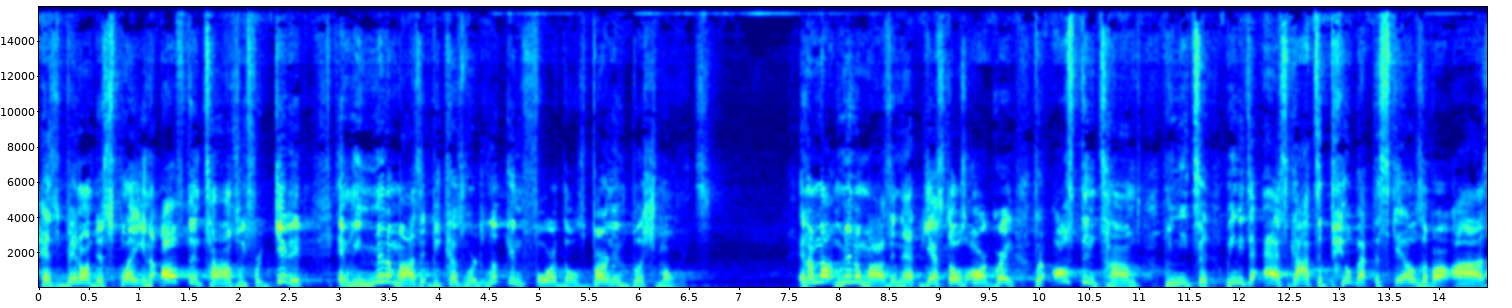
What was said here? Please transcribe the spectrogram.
has been on display, and oftentimes we forget it and we minimize it because we're looking for those burning bush moments. And I'm not minimizing that. Yes, those are great, but oftentimes we need to we need to ask God to peel back the scales of our eyes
